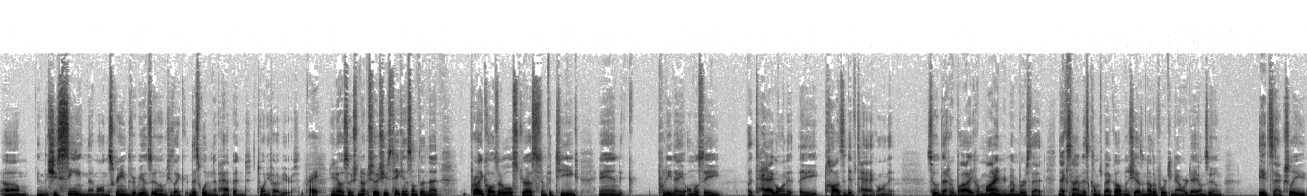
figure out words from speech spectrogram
Um, and she's seen them on the screen via Zoom. She's like, this wouldn't have happened 25 years. Right. You know, so she, so she's taking something that probably caused her a little stress and fatigue, and putting a almost a a tag on it, a positive tag on it, so that her body, her mind remembers that next time this comes back up when she has another 14 hour day on Zoom, it's actually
